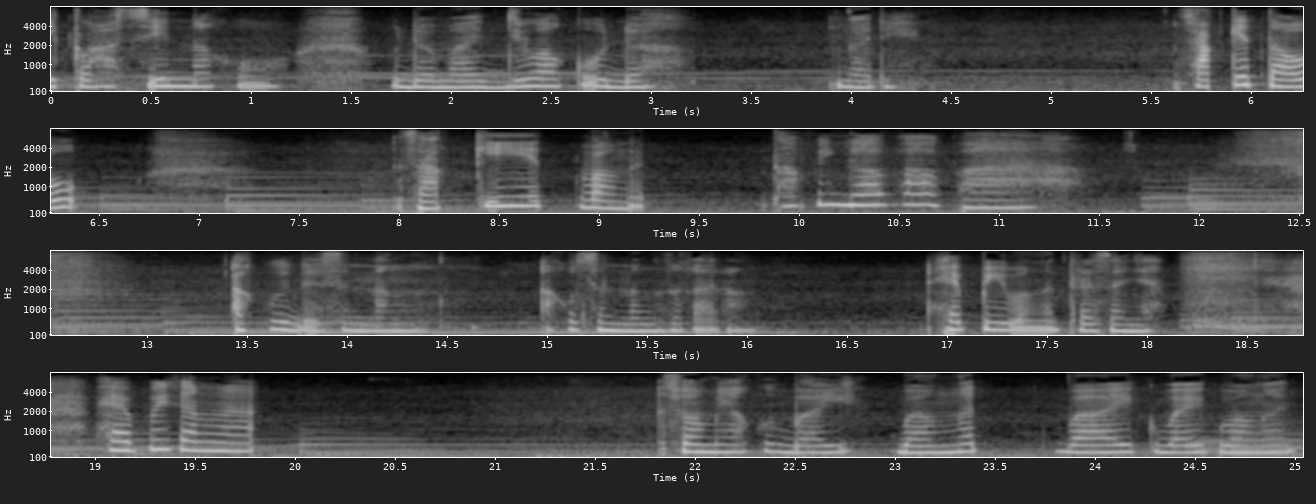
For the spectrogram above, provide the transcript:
ikhlasin aku udah maju aku udah nggak deh. Sakit tau? Sakit banget. Tapi nggak apa-apa. Aku udah seneng aku seneng sekarang. Happy banget rasanya. Happy karena suami aku baik banget baik baik banget.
